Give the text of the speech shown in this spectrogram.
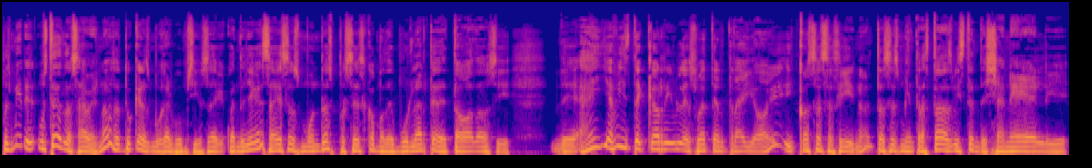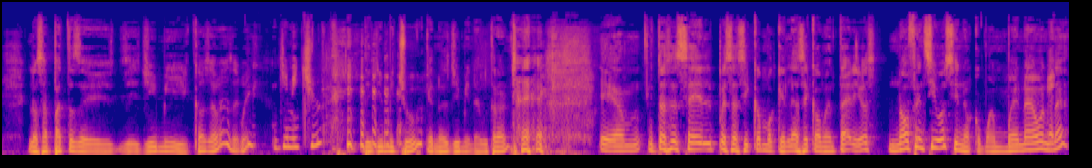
pues mire, ustedes lo saben, ¿no? O sea, tú que eres mujer, Bumsy, o sea, que cuando llegas a esos mundos pues es como de burlarte de todos y de, ay, ya viste qué horrible suéter trae hoy y cosas así, ¿no? Entonces, mientras todas visten de Chanel y los zapatos de, de Jimmy, ¿cómo se güey? Jimmy Choo. De Jimmy Choo, que no es Jimmy Neutron. eh, entonces él, pues así como que le hace comentarios, no ofensivos, sino como en buena onda. Eh,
